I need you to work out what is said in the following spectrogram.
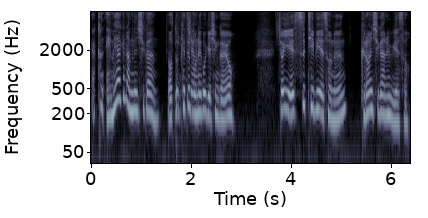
약간 애매하게 남는 시간 어떻게들 있죠. 보내고 계신가요? 저희 STV에서는 그런 시간을 위해서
